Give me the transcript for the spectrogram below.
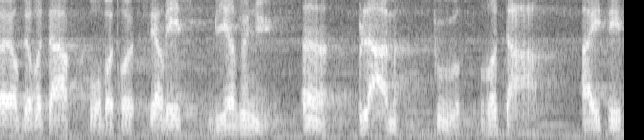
heures de retard pour votre service. Bienvenue. Un blâme pour retard a été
